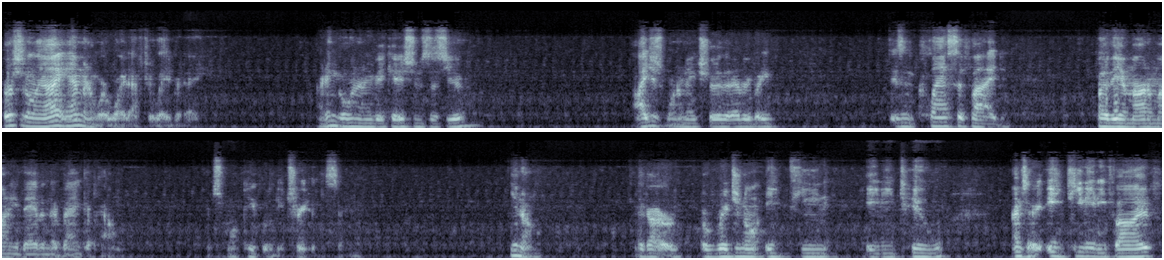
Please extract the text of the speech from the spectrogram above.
Personally, I am going to wear white after Labor Day. I didn't go on any vacations this year. I just want to make sure that everybody isn't classified by the amount of money they have in their bank account. I just want people to be treated the same. You know, like our original 1882, I'm sorry, 1885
